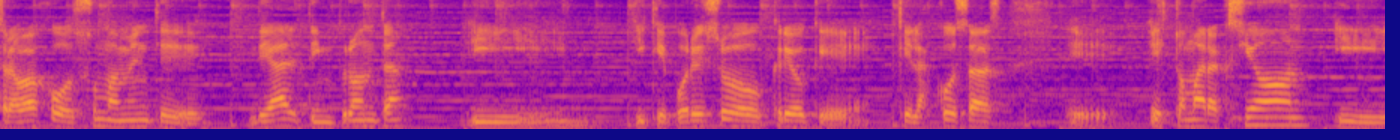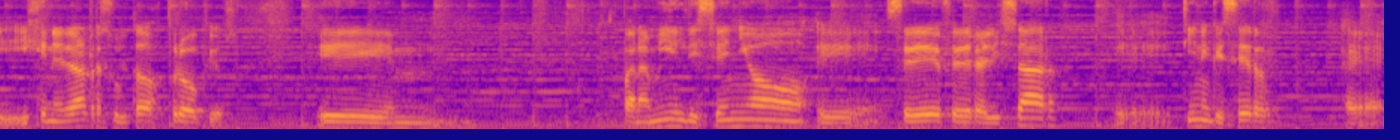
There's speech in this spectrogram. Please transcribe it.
trabajo sumamente de alta impronta y, que por eso creo que, las cosas eh, es tomar acción y, generar resultados propios. Para mí el diseño eh, se debe federalizar, eh, tiene que ser eh,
